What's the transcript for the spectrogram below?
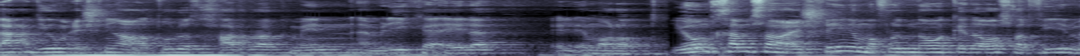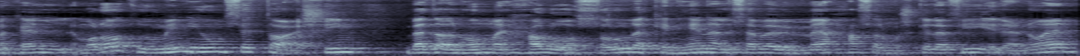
بعد يوم 20 على طول اتحرك من أمريكا إلى الإمارات. يوم 25 المفروض إن هو كده وصل فيه المكان للامارات ومن يوم 26 بدأوا إن هم يحاولوا يوصلوه لكن هنا لسبب ما حصل مشكلة في العنوان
